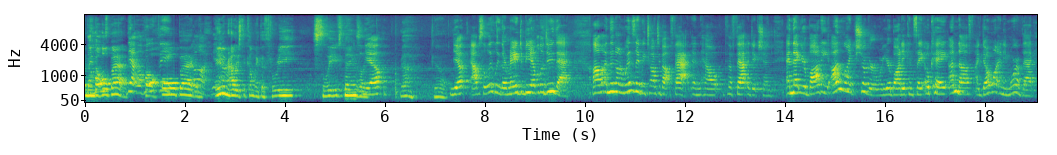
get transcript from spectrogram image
I mean, the whole- bag. yeah, the whole thing. The whole bag. of- yeah. You remember how they used to come like the three sleeves things? Like, Yep. ah, God. Yep, absolutely. They're made to be able to do that. Um, and then on Wednesday, we talked about fat and how the fat addiction, and that your body, unlike sugar, where your body can say, okay, enough, I don't want any more of that,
